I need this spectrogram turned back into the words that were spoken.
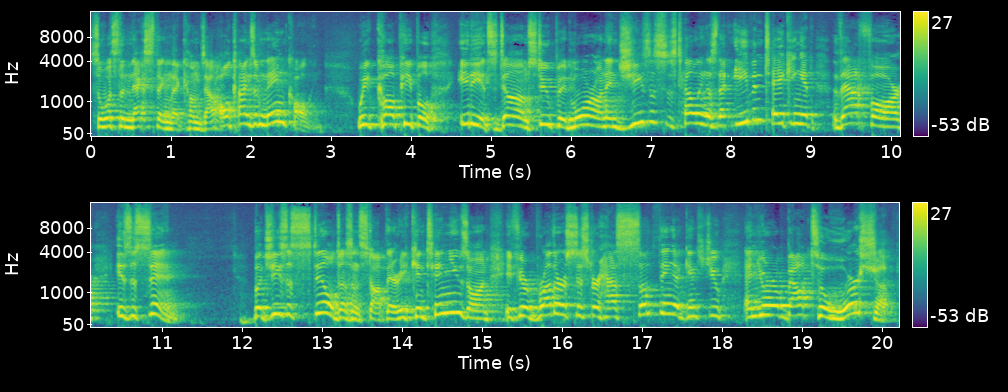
So, what's the next thing that comes out? All kinds of name calling. We call people idiots, dumb, stupid, moron, and Jesus is telling us that even taking it that far is a sin. But Jesus still doesn't stop there. He continues on. If your brother or sister has something against you and you're about to worship,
